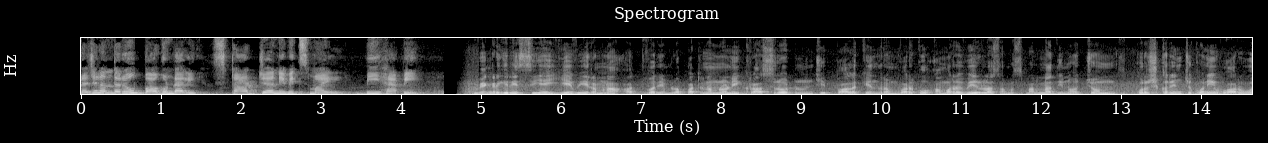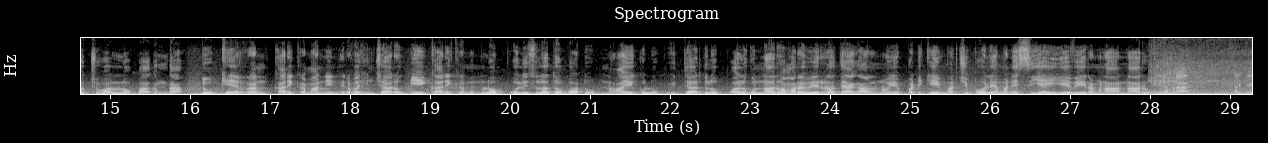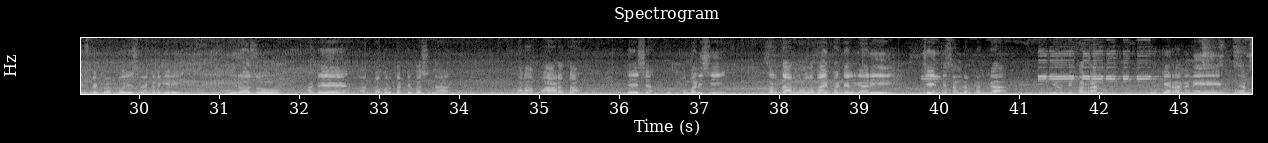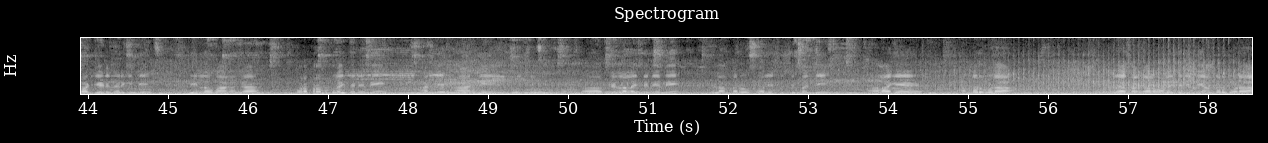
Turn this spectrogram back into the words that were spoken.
ప్రజలందరూ బాగుండాలి. Start journey with smile. Be happy. Venkatagiri CI A Ramana ఆధ్వర్యంలో పట్టణంలోని క్రాస్ రోడ్ నుంచి పాలకేంద్రం వరకు అమరవీరుల సంస్మరణ దినోత్సవం పురస్కరించుకొని వారోత్సవాల్లో భాగంగా టూ కే రన్ కార్యక్రమాన్ని నిర్వహించారు. ఈ కార్యక్రమంలో పోలీసులతో పాటు నాయకులు విద్యార్థులు పాల్గొన్నారు. అమరవీరుల త్యాగాలను ఎప్పటికీ మర్చిపోలేమని సిఐ ఏవి రమణ అన్నారు. Ramana circle inspector of police Venkatagiri. ఈరోజు అంటే అక్టోబర్ థర్టీ ఫస్ట్న మన భారత దేశ ఉక్కు మనిషి సర్దార్ వల్లభాయ్ పటేల్ గారి జయంతి సందర్భంగా unity for run two K రన్ని ఏర్పాటు చేయడం జరిగింది. దీనిలో భాగంగా పుర ప్రముఖులైతేనేమి అన్ని అన్ని స్కూల్స్ పిల్లలైతేనేమి వీళ్ళందరూ పోలీసు సిబ్బంది. అలాగే అందరూ కూడా ప్రజా సంఘాల వాళ్ళైతేనేమి అందరూ కూడా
